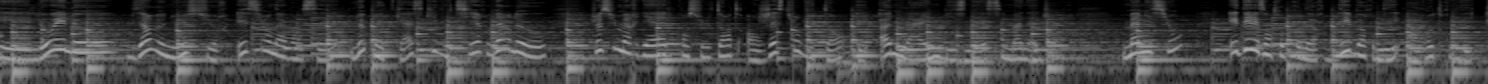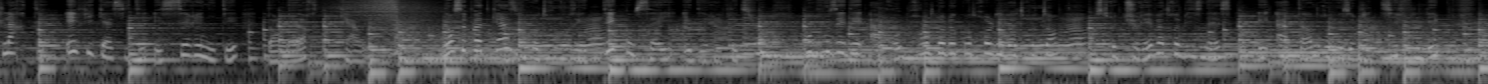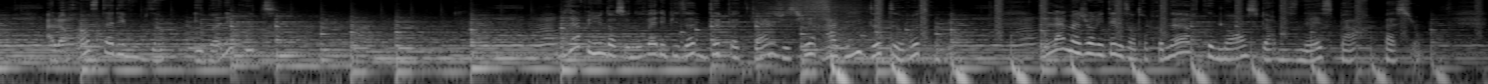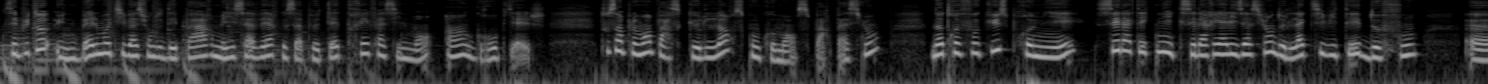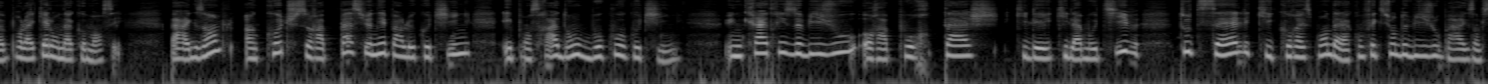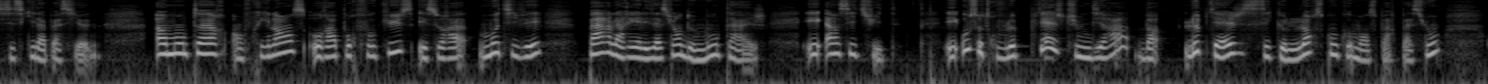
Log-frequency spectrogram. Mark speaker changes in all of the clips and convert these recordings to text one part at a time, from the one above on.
Speaker 1: Hello hello Bienvenue sur Et si on avançait, le podcast qui vous tire vers le haut. Je suis Marielle, consultante en gestion du temps et online business manager. Ma mission Aider les entrepreneurs débordés à retrouver clarté, efficacité et sérénité dans leur chaos. Dans ce podcast, vous retrouverez des conseils et des réflexions aider à reprendre le contrôle de votre temps, structurer votre business et atteindre vos objectifs les plus fous. Alors installez-vous bien et bonne écoute Bienvenue dans ce nouvel épisode de podcast, je suis ravie de te retrouver. La majorité des entrepreneurs commencent leur business par passion. C'est plutôt une belle motivation de départ, mais il s'avère que ça peut être très facilement un gros piège. Tout simplement parce que lorsqu'on commence par passion, notre focus premier, c'est la technique, c'est la réalisation de l'activité de fond euh, pour laquelle on a commencé. Par exemple, un coach sera passionné par le coaching et pensera donc beaucoup au coaching. Une créatrice de bijoux aura pour tâche qui, la motive, toutes celles qui correspondent à la confection de bijoux, par exemple, si c'est ce qui la passionne. Un monteur en freelance aura pour focus et sera motivé par la réalisation de montage, et ainsi de suite. Et où se trouve le piège, tu me diras? Ben, le piège, c'est que lorsqu'on commence par passion,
